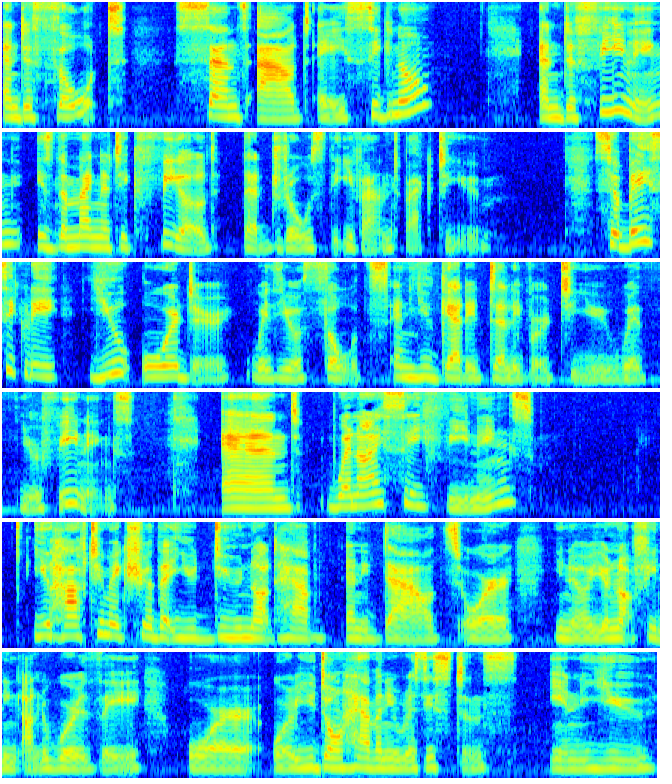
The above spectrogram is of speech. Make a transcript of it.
And the thought sends out a signal, and the feeling is the magnetic field that draws the event back to you. So basically, you order with your thoughts and you get it delivered to you with your feelings. And when I say feelings, you have to make sure that you do not have any doubts or you know you're not feeling unworthy or or you don't have any resistance in you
